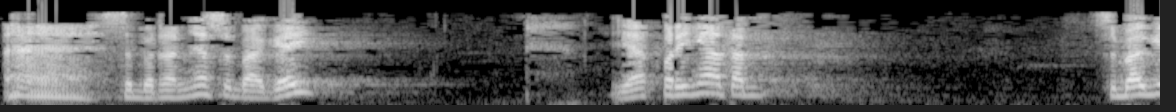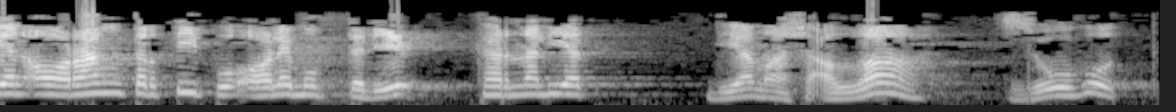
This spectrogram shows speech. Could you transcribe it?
sebenarnya sebagai ya peringatan sebagian orang tertipu oleh mubtadi' karena lihat dia masya Allah zuhud,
